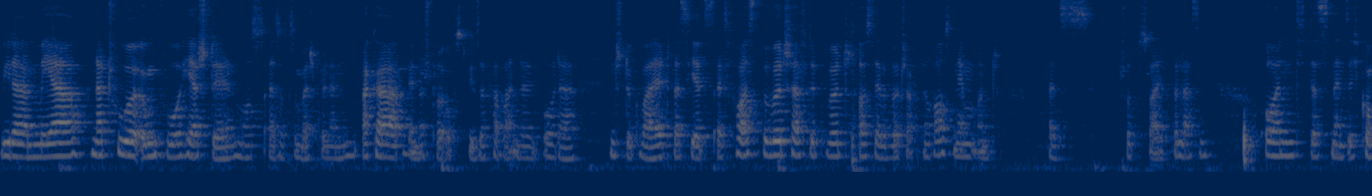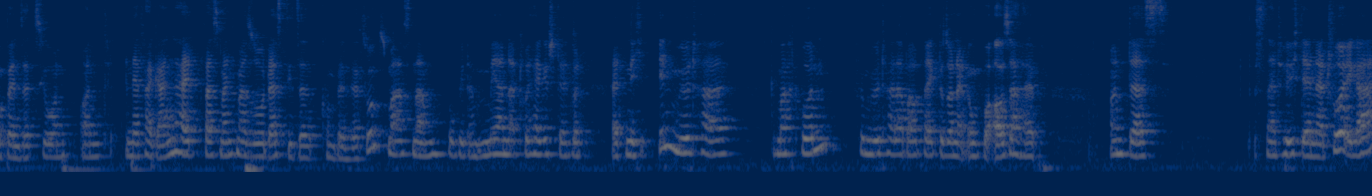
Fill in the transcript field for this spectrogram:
wieder mehr Natur irgendwo herstellen muss. Also zum Beispiel einen Acker in eine Streuobstwiese verwandeln oder ein Stück Wald, was jetzt als Forst bewirtschaftet wird, aus der Bewirtschaftung rausnehmen und als Schutzwald belassen. Und das nennt sich Kompensation. Und in der Vergangenheit war es manchmal so, dass diese Kompensationsmaßnahmen, wo wieder mehr Natur hergestellt wird, halt nicht in Mühltal gemacht wurden für Mühltaler Bauprojekte, sondern irgendwo außerhalb. Und das ist natürlich der Natur egal,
